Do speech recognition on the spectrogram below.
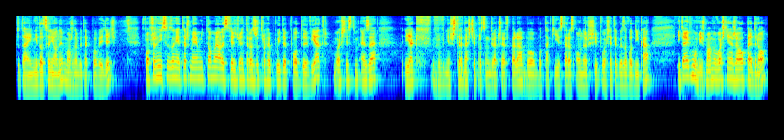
tutaj niedoceniony, można by tak powiedzieć. W poprzednim sezonie też miałem Mitomę, ale stwierdziłem teraz, że trochę pójdę pod wiatr właśnie z tym Eze, jak również 14% graczy FPL-a, bo, bo taki jest teraz ownership właśnie tego zawodnika. I tak jak mówisz, mamy właśnie João Pedro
